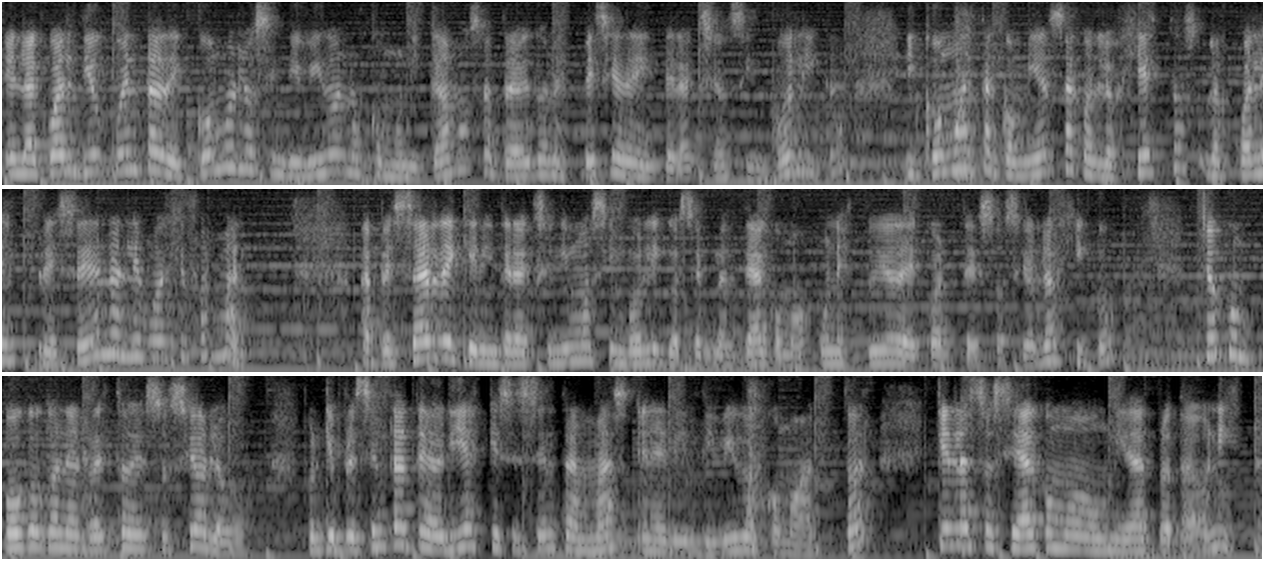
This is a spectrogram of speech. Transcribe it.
en la cual dio cuenta de cómo los individuos nos comunicamos a través de una especie de interacción simbólica y cómo esta comienza con los gestos los cuales preceden al lenguaje formal. A pesar de que el interaccionismo simbólico se plantea como un estudio de corte sociológico, choca un poco con el resto de sociólogos, porque presenta teorías que se centran más en el individuo como actor que en la sociedad como unidad protagonista.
